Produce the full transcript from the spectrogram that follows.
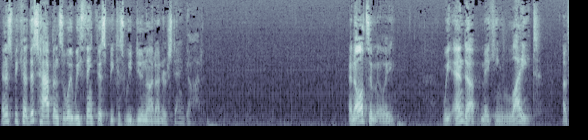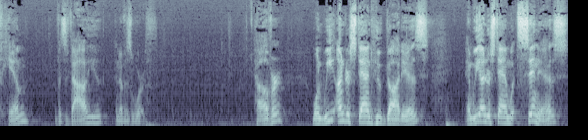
And it's because this happens the way we think this because we do not understand God. And ultimately, we end up making light of Him, of His value, and of His worth. However, when we understand who God is, and we understand what sin is,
